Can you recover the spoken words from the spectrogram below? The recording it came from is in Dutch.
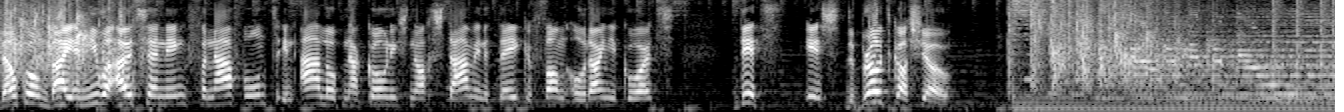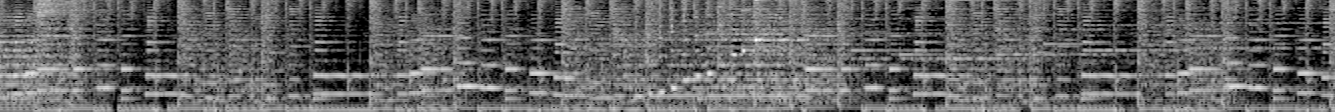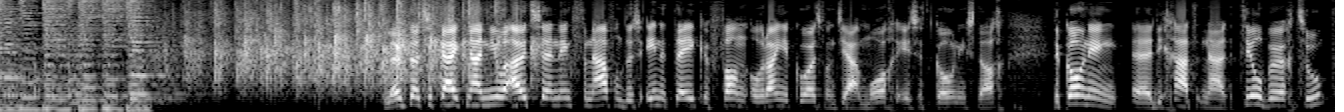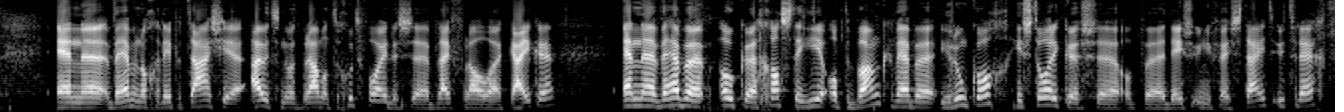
Welkom bij een nieuwe uitzending. Vanavond in aanloop naar Koningsnacht staan we in het teken van Oranje Koorts. Dit is de Broadcast Show. Leuk dat je kijkt naar een nieuwe uitzending. Vanavond dus in het teken van Oranje Koorts, want ja, morgen is het Koningsdag. De koning eh, die gaat naar Tilburg toe. En eh, we hebben nog een reportage uit Noord-Brabant te goed voor je, dus eh, blijf vooral kijken. En we hebben ook gasten hier op de bank. We hebben Jeroen Koch, historicus op deze universiteit Utrecht.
